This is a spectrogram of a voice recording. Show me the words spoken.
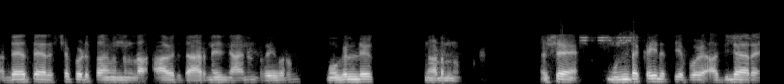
അദ്ദേഹത്തെ രക്ഷപ്പെടുത്താമെന്നുള്ള ആ ഒരു ധാരണയിൽ ഞാനും ഡ്രൈവറും മുകളിലേക്ക് നടന്നു. പക്ഷേ മുണ്ടക്കൈയിലെത്തിയപ്പോൾ അതിലേറെ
